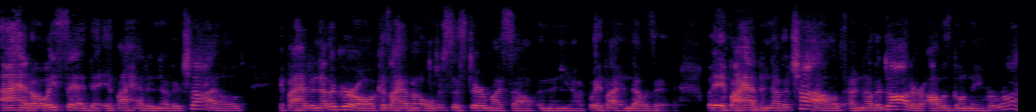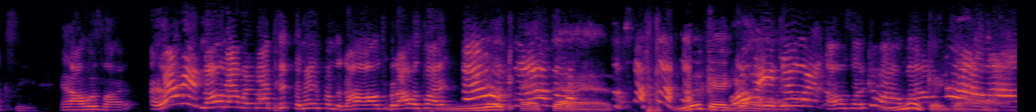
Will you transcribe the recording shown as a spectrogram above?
I had always said that if I had another child if I had another girl, because I have an older sister, myself, and then you know, if I and that was it. But if I had mm-hmm. another child, another daughter, I was gonna name her Roxy. And I was like, and I didn't know that when I picked the name from the dog, but I was like, oh, Look at that. Look at What are you God. doing? I was like, come on, Look at God.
